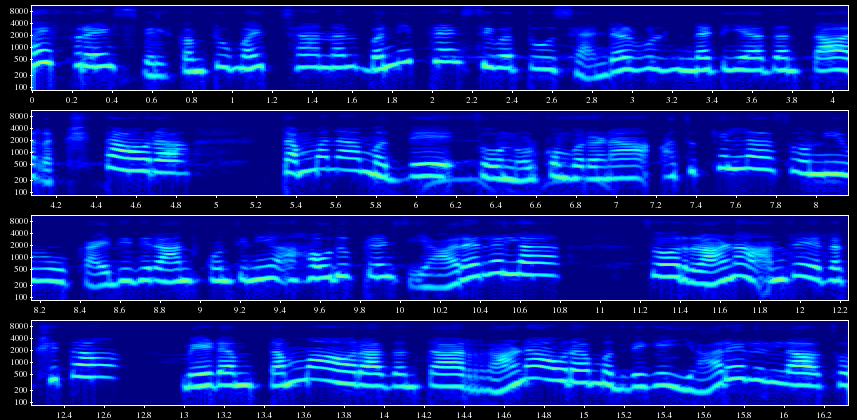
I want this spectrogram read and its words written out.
Hi friends welcome to my channel ಬನ್ನಿ ಫ್ರೆಂಡ್ಸ್ ಇವತ್ತು ಸ್ಯಾಂಡಲ್ವುಡ್ ನಟಿಯಾದಂಥ ರಕ್ಷಿತಾ ಅವರ ತಮ್ಮನ ಮದುವೆ ಸೊ ನೋಡ್ಕೊಂಬರೋಣ ಅದಕ್ಕೆಲ್ಲ ಸೊ ನೀವು ಕಾಯ್ದಿದ್ದೀರಾ ಅಂದ್ಕೊತೀನಿ. ಹೌದು ಫ್ರೆಂಡ್ಸ್ ಯಾರ್ಯಾರೆಲ್ಲ ಸೊ ರಾಣಾ ಅಂದರೆ ರಕ್ಷಿತಾ ಮೇಡಮ್ ತಮ್ಮ ಅವರಾದಂಥ ರಾಣಾ ಅವರ ಮದುವೆಗೆ ಯಾರ್ಯಾರೆಲ್ಲ ಸೊ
